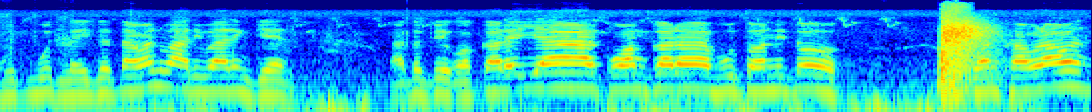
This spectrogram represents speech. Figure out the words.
ભૂત ભૂત લઈ જતા હોય ને વારી વારી ઘેર. આ તો ભેગો કરે યાર કોમ કરે ભૂતોની તો. ભૂતોને ખવડાવો ને.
